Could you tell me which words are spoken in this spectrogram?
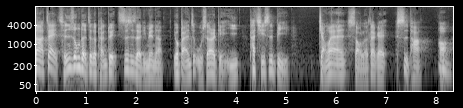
那在陈时中的这个团队支持者里面呢，有百分之五十二点一，他其实比蒋万安少了大概四趴。好，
